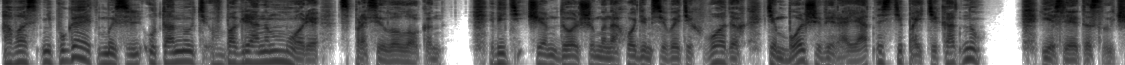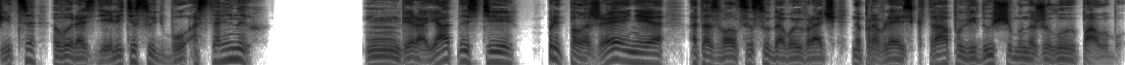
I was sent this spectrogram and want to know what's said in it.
«А вас не пугает мысль утонуть в багряном море?» — спросила Локон. Ведь чем дольше мы находимся в этих водах, тем больше вероятности пойти ко дну. Если это случится, вы разделите судьбу остальных». «Вероятности, предположения», — отозвался судовой врач, направляясь к трапу, ведущему на жилую палубу.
